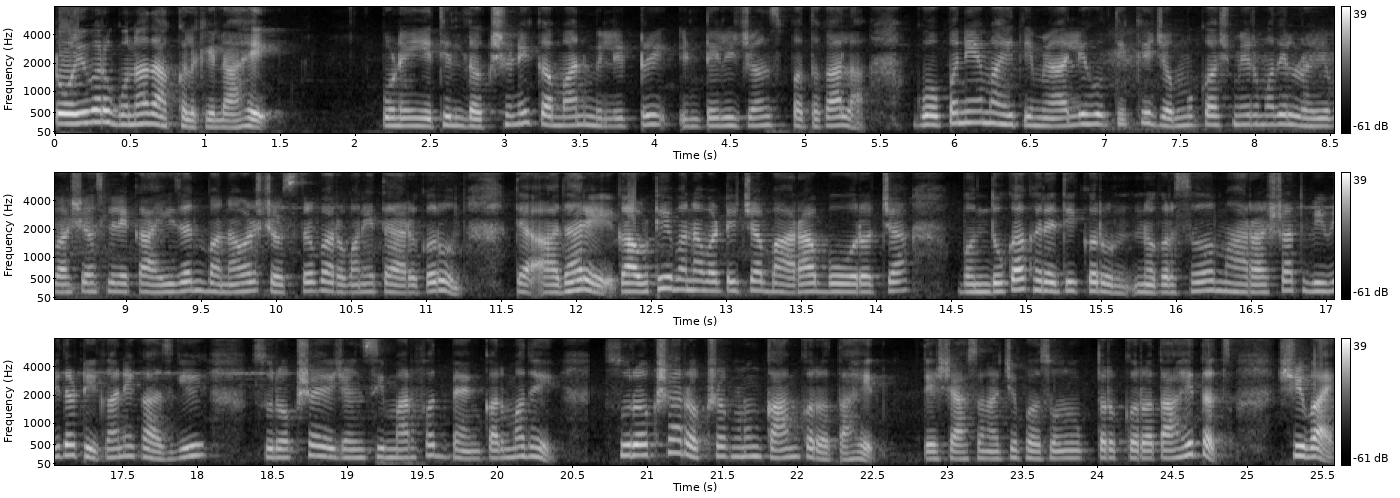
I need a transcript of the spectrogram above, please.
टोळीवर गुन्हा दाखल केला आहे. पुणे येथील दक्षिणी कमान मिलिटरी इंटेलिजन्स पथकाला गोपनीय माहिती मिळाली होती की जम्मू काश्मीरमधील रहिवासी असलेले काहीजण बनावट शस्त्र परवाने तयार करून त्या आधारे गावठी बनावटीच्या बारा बोरच्या बंदुका खरेदी करून नगरसह महाराष्ट्रात विविध ठिकाणी खाजगी सुरक्षा एजन्सीमार्फत बँकांमध्ये सुरक्षा रक्षक म्हणून काम करत आहेत. ते शासनाची फसवणूक तर करत आहेतच शिवाय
